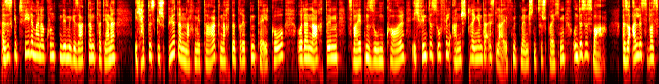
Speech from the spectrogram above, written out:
Also es gibt viele meiner Kunden, die mir gesagt haben, Tatjana, ich habe das gespürt am Nachmittag nach der dritten Telco oder nach dem zweiten Zoom-Call. Ich finde es so viel anstrengender, als live mit Menschen zu sprechen und es ist wahr. Also alles, was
